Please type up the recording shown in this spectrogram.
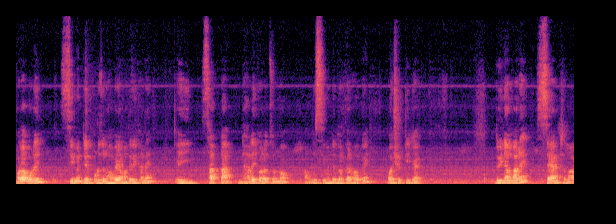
বরাবরই সিমেন্টের প্রয়োজন হবে আমাদের এখানে। এই ছাদটা ঢালাই করার জন্য আমাদের সিমেন্টের দরকার হবে পঁয়ষট্টি ব্যাগ। দুই নম্বরে স্যান্ড বা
